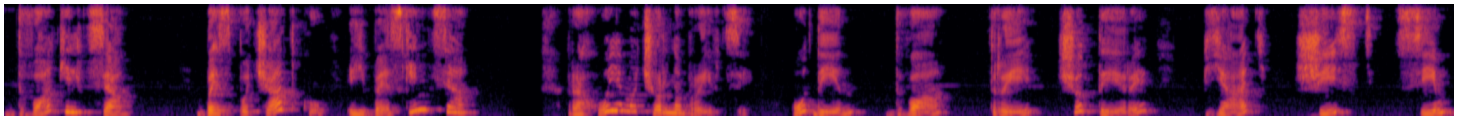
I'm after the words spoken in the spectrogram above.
два кільця. Без початку і без кінця. Рахуємо чорнобривці. 1, 2, 3, 4, 5, 6, 7,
